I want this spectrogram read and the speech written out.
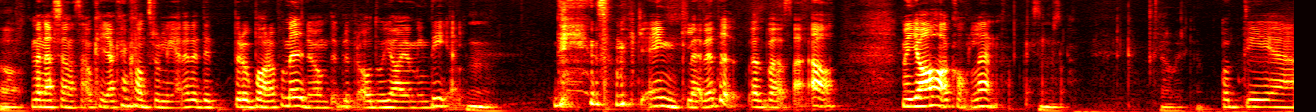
Ja. Men att känna så här, okej jag kan kontrollera det, det beror bara på mig nu om det blir bra och då gör jag min del. Mm. Det är så mycket enklare typ. Att bara så här, ja. Men jag har kollen. Liksom, Mm. så. Ja. Och det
